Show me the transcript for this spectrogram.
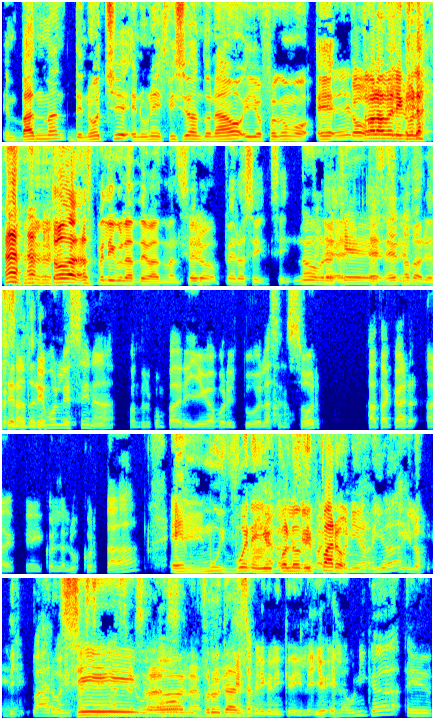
en Batman de noche en un edificio abandonado? Y yo fue como, eh, Eh, toda toda la la película. todas las películas de Batman. Sí. Pero, pero sí, sí. No, pero es Eh, que- es, es notorio, sí, es notorio. La escena cuando el compadre llega por el tubo del ascensor atacar a- eh, con la luz cortada. es en- muy buena. ah, Y la con los disparos. Arriba y los disparos. esa Sí, brutal. Esa película es increíble. Es la única. eh,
